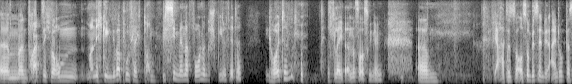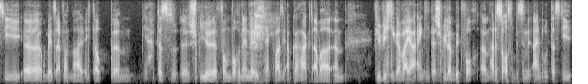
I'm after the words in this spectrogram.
Ähm, man fragt sich, warum man nicht gegen Liverpool vielleicht doch ein bisschen mehr nach vorne gespielt hätte, wie heute. ist vielleicht anders ausgegangen. Ähm, ja, hattest du auch so ein bisschen den Eindruck, dass die, äh, um jetzt einfach mal, ich glaube, ähm, ja, das äh, Spiel vom Wochenende ist ja quasi abgehakt, aber ähm, viel wichtiger war ja eigentlich das Spiel am Mittwoch. Ähm, hattest du auch so ein bisschen den Eindruck, dass die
